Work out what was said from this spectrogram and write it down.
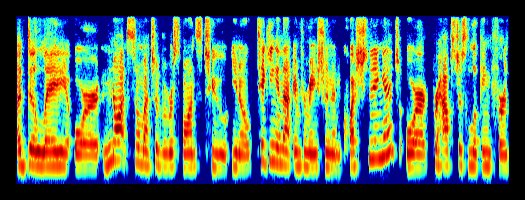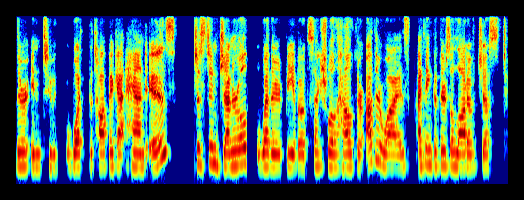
a delay or not so much of a response to, you know, taking in that information and questioning it, or perhaps just looking further into what the topic at hand is just in general, whether it be about sexual health or otherwise, I think that there's a lot of just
